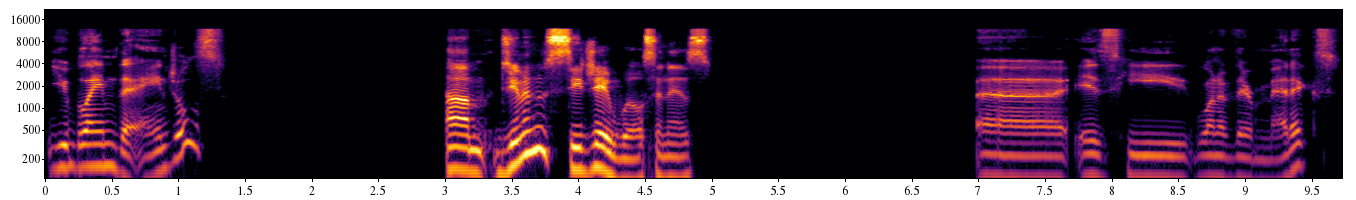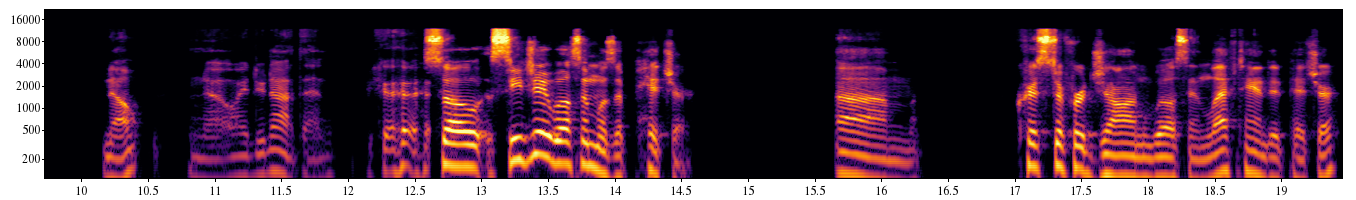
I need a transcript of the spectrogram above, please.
You blame the Angels? um, do you know who CJ Wilson is? Uh, is he one of their medics? No. No, I do not. Then So CJ Wilson was a pitcher. Um, Christopher John Wilson, left-handed pitcher.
